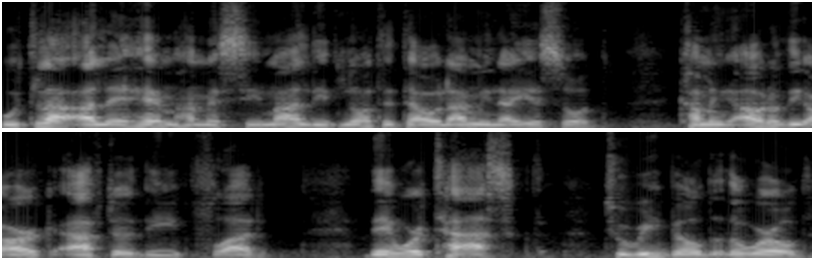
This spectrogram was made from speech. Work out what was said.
hutla alehem hamesima livnot et yesod. Coming out of the ark after the flood, they were tasked to rebuild the world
